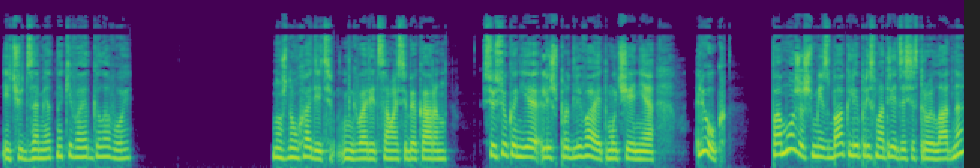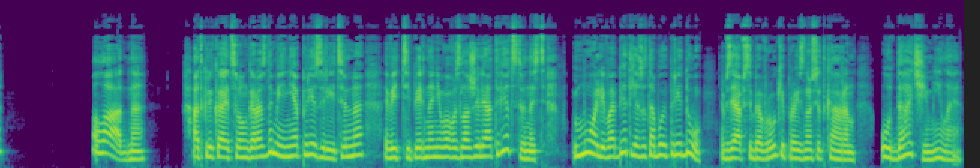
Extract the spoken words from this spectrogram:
и чуть заметно кивает головой. «Нужно уходить», — говорит сама себе Карен. Сюсюканье лишь продлевает мучения. «Люк, поможешь мисс Бакли присмотреть за сестрой, ладно?» «Ладно», — откликается он гораздо менее презрительно, ведь теперь на него возложили ответственность. «Молли, в обед я за тобой приду», — взяв себя в руки, произносит Карен. «Удачи, милая».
